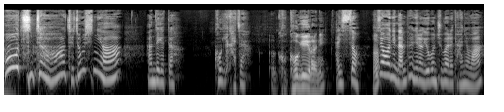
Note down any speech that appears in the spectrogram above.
어, 진짜. 제정신이야. 안 되겠다. 거기 가자. 거, 거기라니? 아, 있어. 희정 언니 남편이랑 요번 주말에 다녀와.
